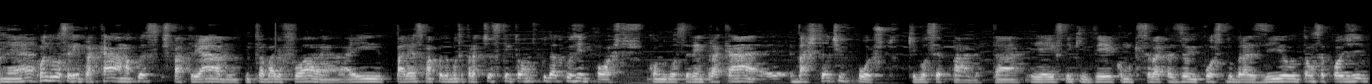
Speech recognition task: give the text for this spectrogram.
né? Quando você vem para cá, uma coisa expatriado, um trabalho fora, aí parece uma coisa muito atrativa, você tem que tomar muito cuidado com os impostos. Quando você vem para cá, é bastante imposto que você paga, tá? E aí você tem que ver como que você vai fazer o imposto do Brasil, então você pode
